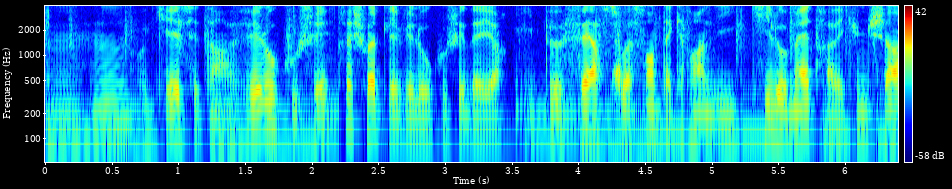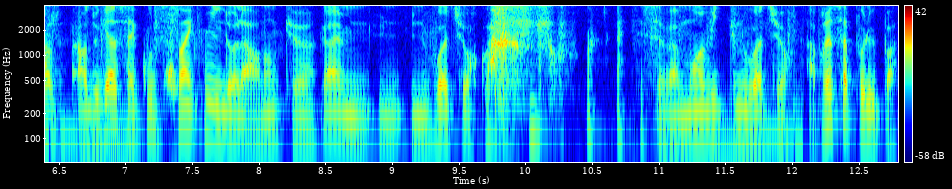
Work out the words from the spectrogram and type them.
Mhm, Ok, c'est un vélo couché. Très chouette les vélos couchés d'ailleurs. Il peut faire 60 à 90 km avec une charge. En tout cas, ça coûte 5000 dollars. Donc, euh, quand même une, une voiture quoi. Et ça va moins vite qu'une voiture. Après, ça pollue pas,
